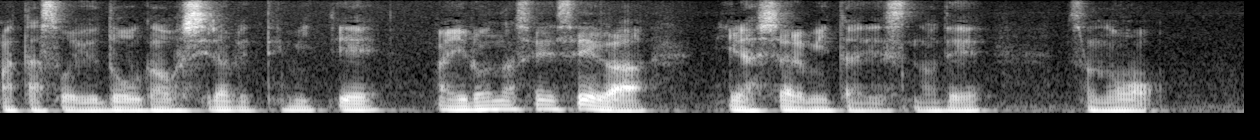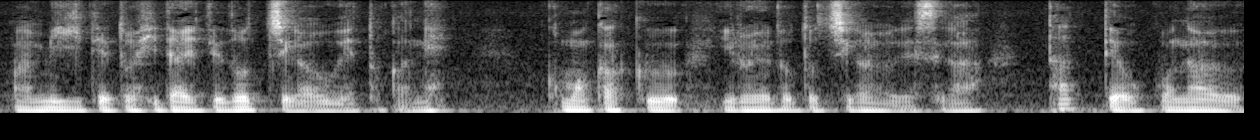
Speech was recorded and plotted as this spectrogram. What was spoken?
またそういう動画を調べてみて、まあ、いろんな先生がいらっしゃるみたいですのでその、まあ、右手と左手どっちが上とかね細かくいろいろと違うようですが立って行う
